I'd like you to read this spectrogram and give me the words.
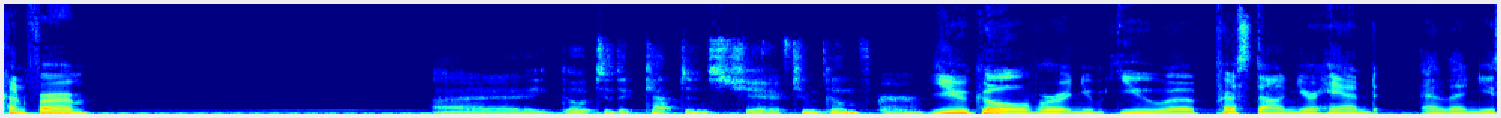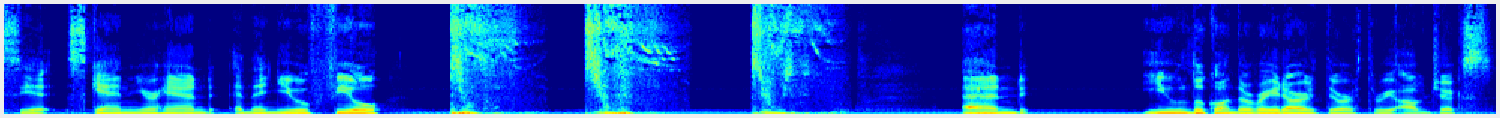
Confirm. I go to the captain's chair to confirm. You go over and you you uh, press down your hand, and then you see it scan your hand, and then you feel, and you look on the radar. There are three objects,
